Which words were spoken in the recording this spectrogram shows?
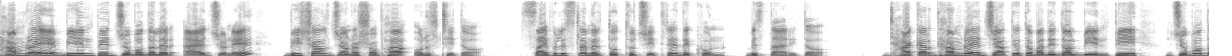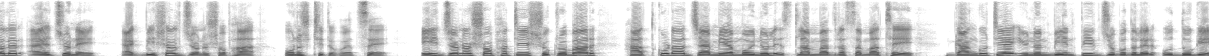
ধামরায়ে বিএনপির যুবদলের আয়োজনে বিশাল জনসভা অনুষ্ঠিত। সাইফুল ইসলামের তথ্যচিত্রে দেখুন বিস্তারিত। ঢাকার ধামরে জাতীয়তাবাদী দল বিএনপি যুবদলের আয়োজনে এক বিশাল জনসভা অনুষ্ঠিত হয়েছে। এই জনসভাটি শুক্রবার হাতকোড়া জামিয়া মইনুল ইসলাম মাদ্রাসা মাঠে গাঙ্গুটিয়া ইউনিয়ন বিএনপির যুবদলের উদ্যোগে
